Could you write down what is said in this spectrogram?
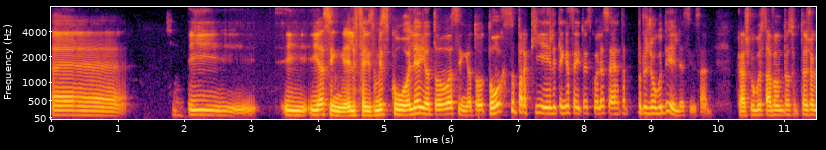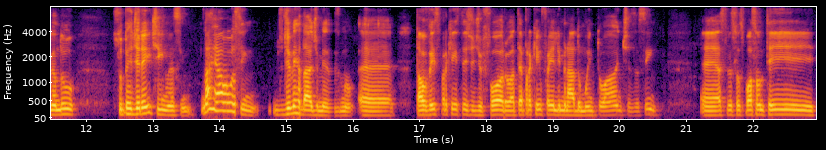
É... E, e, e, assim, ele fez uma escolha e eu tô assim, eu tô torço para que ele tenha feito a escolha certa pro jogo dele, assim, sabe? Porque eu acho que o Gustavo é uma pessoa que tá jogando super direitinho, assim. Na real, assim, de verdade mesmo. É... Talvez para quem esteja de fora ou até para quem foi eliminado muito antes, assim, é, as pessoas possam ter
